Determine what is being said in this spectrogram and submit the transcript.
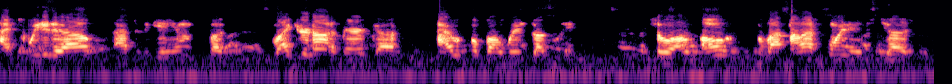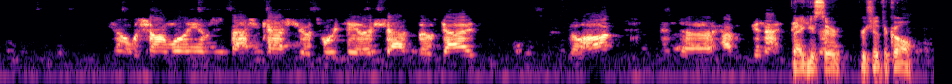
I tweeted it out after the game, but like or not, America, Iowa football wins ugly. So I'll, I'll, my last point is just, you know, Leshon Williams, Sebastian Castro, Tory Taylor, shout out those guys Go Hawks, and uh, have a good night. Thank, Thank you, sir. Appreciate the call.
